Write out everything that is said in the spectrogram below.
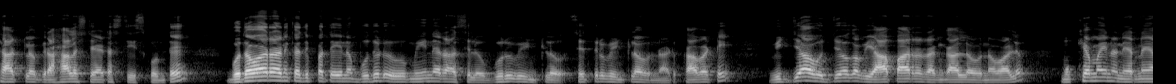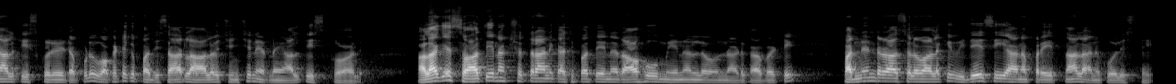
చాట్లో గ్రహాల స్టేటస్ తీసుకుంటే బుధవారానికి అధిపతి అయిన బుధుడు మీనరాశిలో గురువు ఇంట్లో శత్రువు ఇంట్లో ఉన్నాడు. కాబట్టి విద్యా ఉద్యోగ వ్యాపార రంగాల్లో ఉన్నవాళ్ళు ముఖ్యమైన నిర్ణయాలు తీసుకునేటప్పుడు ఒకటికి పదిసార్లు ఆలోచించి నిర్ణయాలు తీసుకోవాలి. అలాగే స్వాతి నక్షత్రానికి అధిపతి అయిన రాహు మీనంలో ఉన్నాడు కాబట్టి పన్నెండు రాసుల వాళ్ళకి విదేశీయాన ప్రయత్నాలు అనుకూలిస్తాయి.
